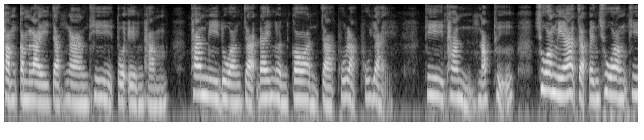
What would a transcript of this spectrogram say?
ทำกำไรจากงานที่ตัวเองทำท่านมีดวงจะได้เงินก้อนจากผู้หลักผู้ใหญ่ ที่ท่านนับถือ ช่วงนี้จะเป็นช่วงที่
